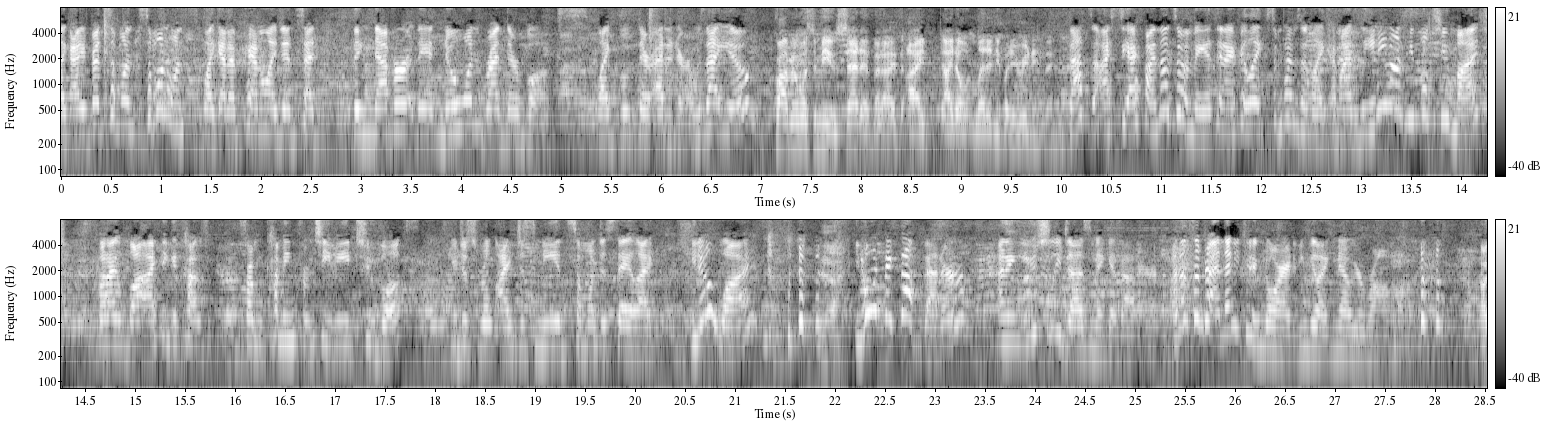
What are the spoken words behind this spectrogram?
Like I read someone, someone once, like at a panel I did, said they never, they had no one read their books, like their editor. Was that you? Probably wasn't me who said it, but I, I, I don't let anybody read anything. That's I see. I find that so amazing. I feel like sometimes I'm like, am I leaning on people too much? But I lo- I think it comes from coming from TV to books. You just re- I just need someone to say like, you know what? yeah. you know what would make that better? And it usually does make it better. And then sometimes, and then you can ignore it and you'd be like, no, you're wrong. Uh,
